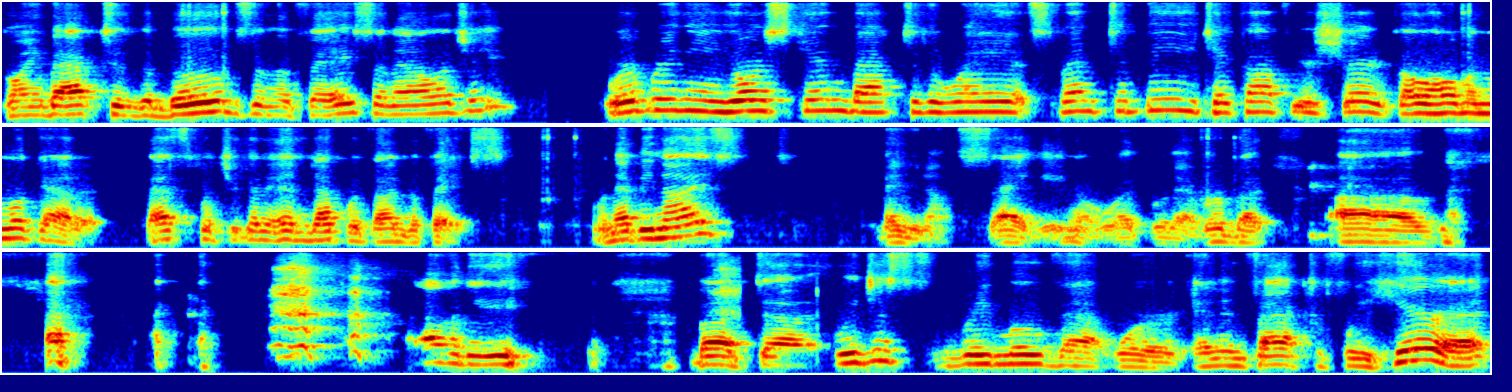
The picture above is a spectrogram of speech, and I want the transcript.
Going back to the boobs and the face analogy, we're bringing your skin back to the way it's meant to be. Take off your shirt, go home and look at it. That's what you're going to end up with on the face. Wouldn't that be nice? Maybe not sagging or whatever, but uh. But uh, we just remove that word. And in fact, if we hear it,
